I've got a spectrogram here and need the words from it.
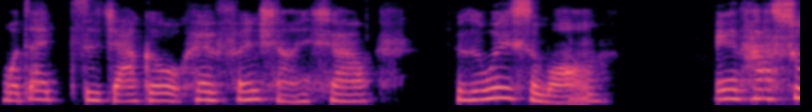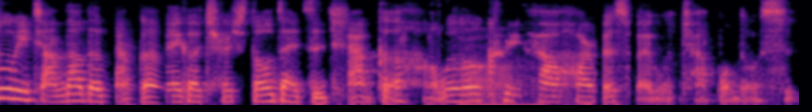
我在芝加哥，我可以分享一下，就是为什么。因为他书里讲到的两个 mega church 都在芝加哥，哈，Willow Creek 还有 Harvest Bible Chapel 都是。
